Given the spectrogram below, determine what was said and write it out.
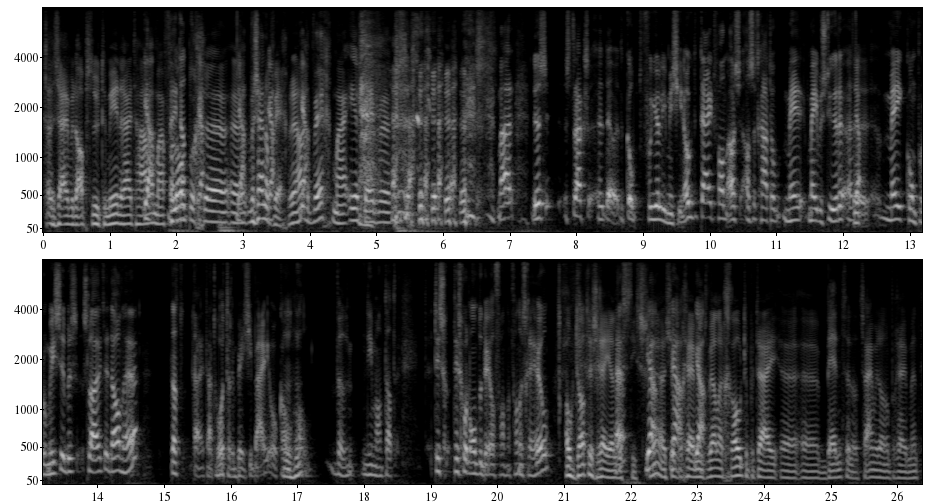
Dan zijn we de absolute meerderheid halen, ja, maar voorlopig, nee, dat, uh, ja, we zijn op weg. We zijn op weg, maar eerst even... maar dus straks uh, komt voor jullie misschien ook de tijd van, als, als het gaat om mee, mee uh, mee compromissen besluiten dan, hè? Dat, dat hoort er een beetje bij, ook al, mm -hmm. al wil niemand dat het is, het is gewoon onderdeel van, van het geheel. Ook dat is realistisch. Ja, Als je op een gegeven moment wel een grote partij uh, uh, bent, en dat zijn we dan op een gegeven moment,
